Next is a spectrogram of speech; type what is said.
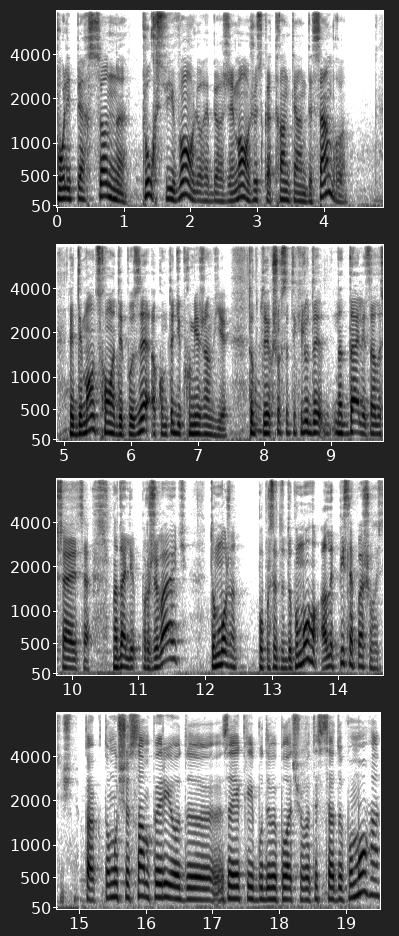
Pour les personnes poursuivant leur hébergement jusqu'à 31 décembre, les demandes seront à déposer à compter du 1er janvier. Тобто, якщо все-таки люди надалі залишаються, надалі проживають, то можна попросити допомогу, але після 1 січня. Так, тому що сам період, е, за який буде виплачуватися ця допомога,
